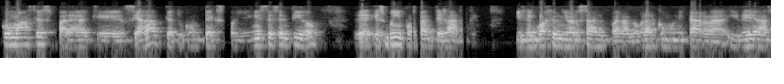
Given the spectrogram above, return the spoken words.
cómo haces para que se adapte a tu contexto. Y en este sentido, eh, es muy importante el arte y el lenguaje universal para lograr comunicar ideas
